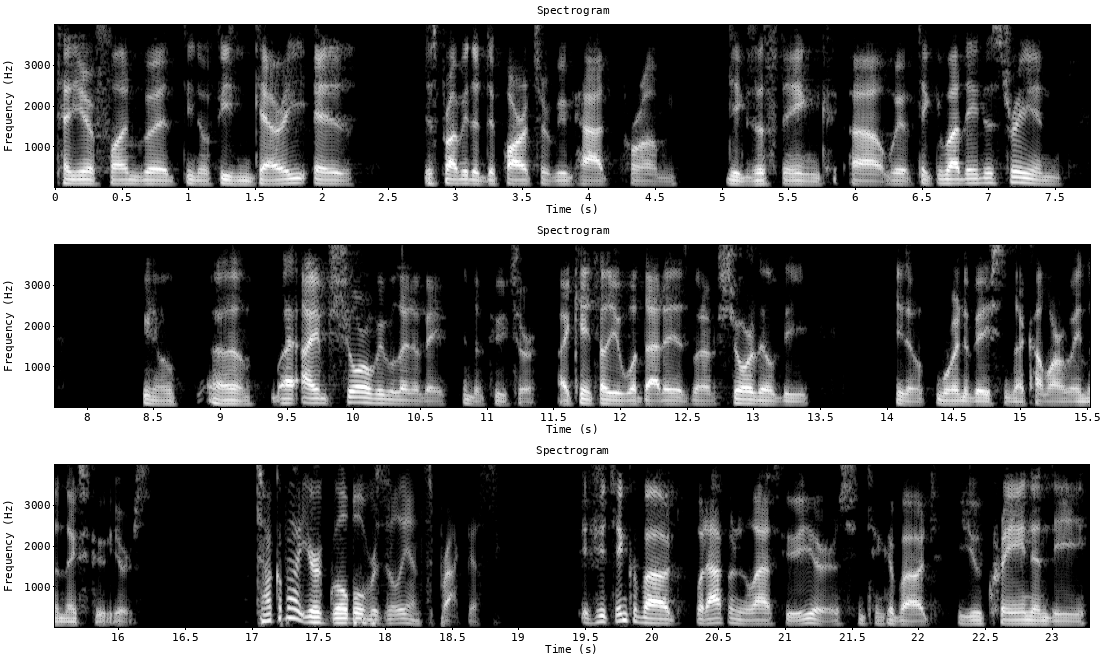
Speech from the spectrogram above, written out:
10 year fund with, you know, fees and carry is, is probably the departure we've had from the existing uh, way of thinking about the industry. And you know, uh, I, I'm sure we will innovate in the future. I can't tell you what that is, but I'm sure there'll be, you know, more innovations that come our way in the next few years. Talk about your global resilience practice. If you think about what happened in the last few years, you think about Ukraine and the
